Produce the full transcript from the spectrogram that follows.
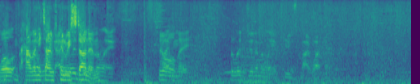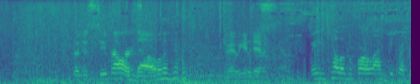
Well, how many Oh, times like, can I we stun him? legitimately- Sure, I mean- mate. Legitimately infuse my weapon. So just super. Oh first- no. Okay, we get damage now. we can kill him before our last depression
